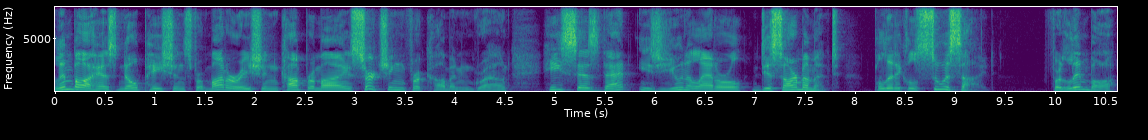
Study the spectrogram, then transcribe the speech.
Limbaugh has no patience for moderation, compromise, searching for common ground. He says that is unilateral disarmament, political suicide. For Limbaugh,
